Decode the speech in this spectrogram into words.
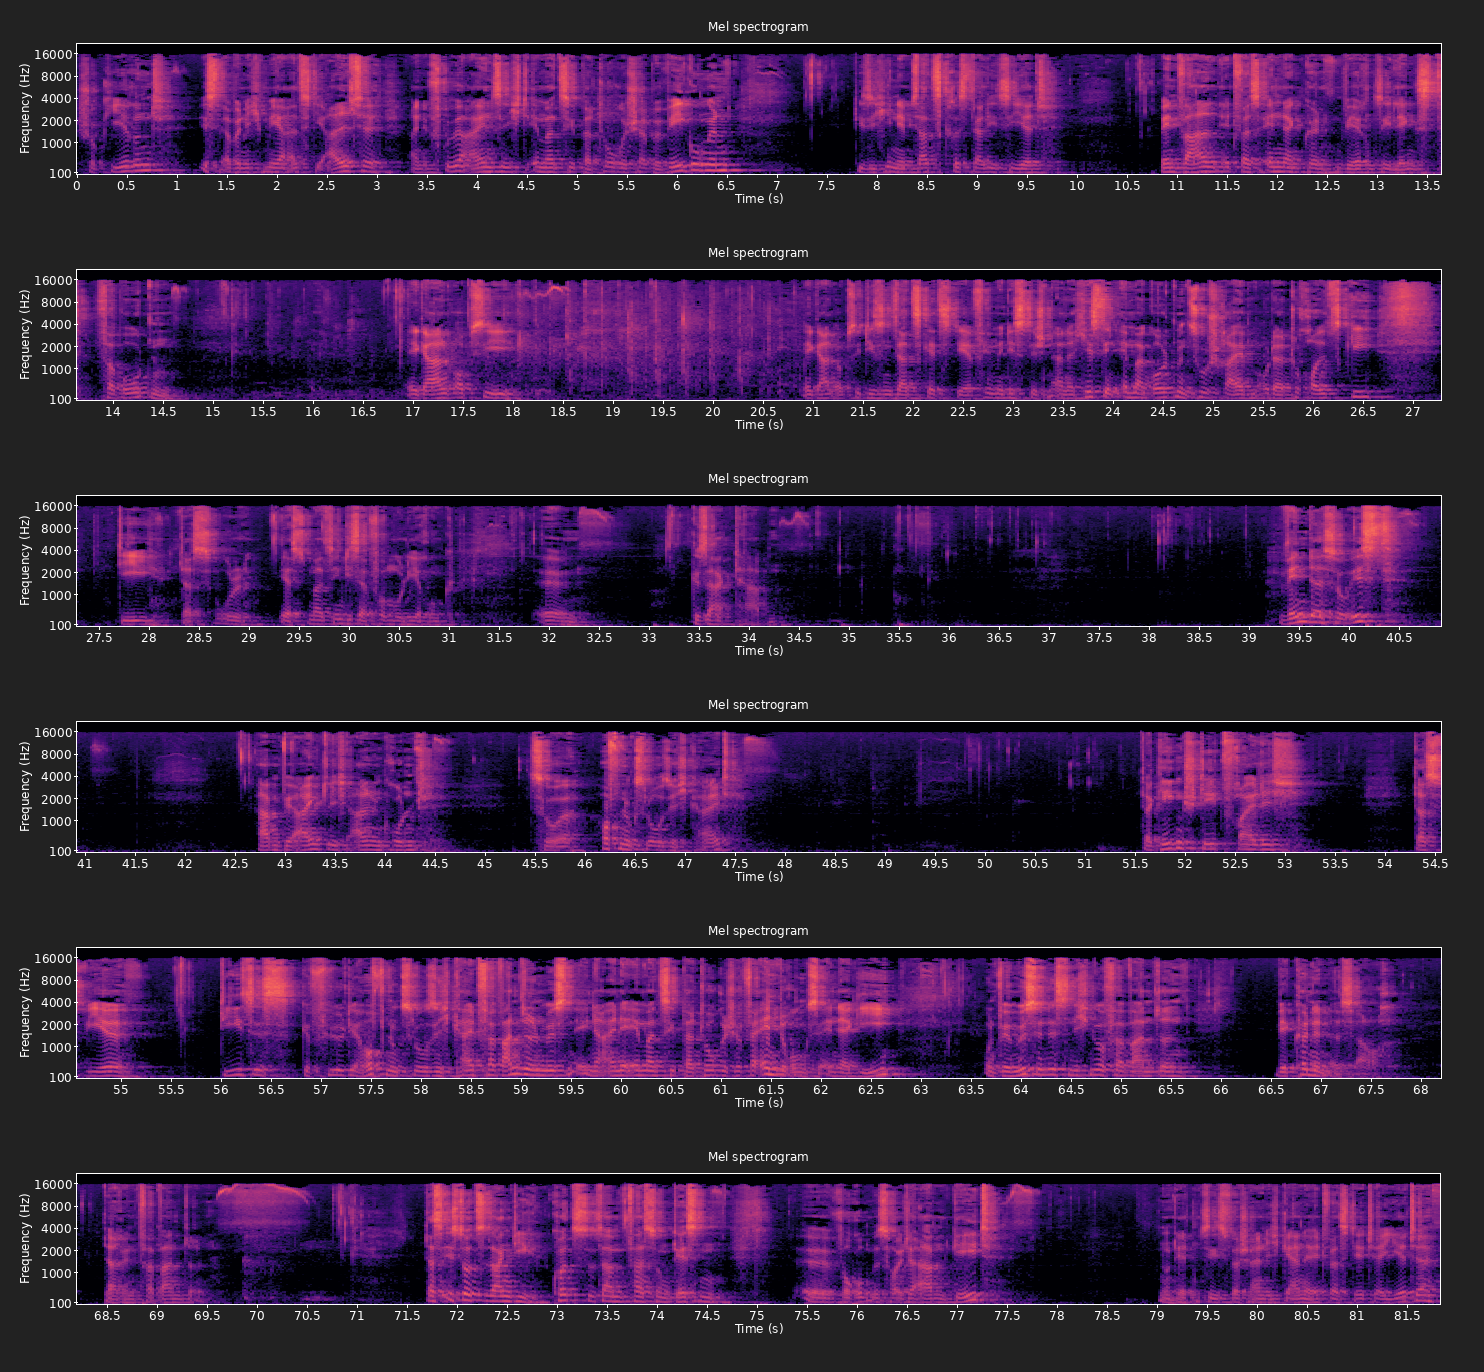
schockierend, ist aber nicht mehr als die alte, eine frühe Einsicht emanzipatorischer Bewegungen, die sich in dem Satz kristallisiert, wenn Wahlen etwas ändern könnten, wären sie längst verboten. Egal ob sie egal ob Sie diesen Satz jetzt der feministischen Anarchistin Emma Goldman zuschreiben oder Tucholsky, die das wohl erstmals in dieser Formulierung äh, gesagt haben. Wenn das so ist, haben wir eigentlich allen Grund zur Hoffnungslosigkeit. Dagegen steht freilich, dass wir dieses Gefühl der Hoffnungslosigkeit verwandeln müssen in eine emanzipatorische Veränderungsenergie. Und wir müssen es nicht nur verwandeln, wir können es auch darin verwandeln. Das ist sozusagen die Kurzzusammenfassung dessen, äh, worum es heute Abend geht. Nun hätten Sie es wahrscheinlich gerne etwas detaillierter.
